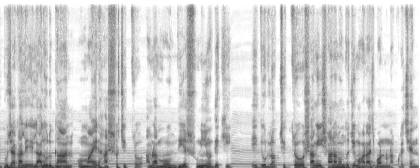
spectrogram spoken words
পূজাকালে লালুর গান ও মায়ের হাস্যচিত্র আমরা মন দিয়ে শুনি ও দেখি। এই দুর্লভ চিত্র স্বামী ঈশানানন্দজি মহারাজ বর্ণনা করেছেন।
